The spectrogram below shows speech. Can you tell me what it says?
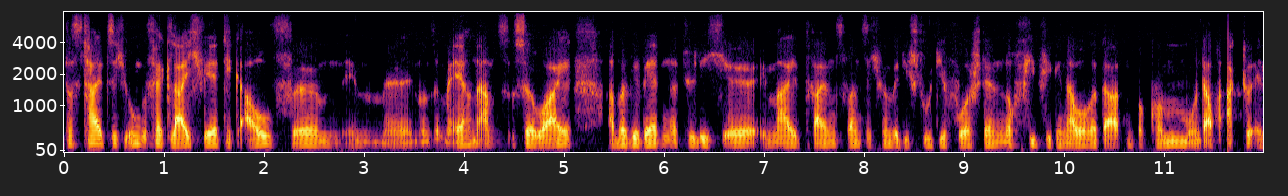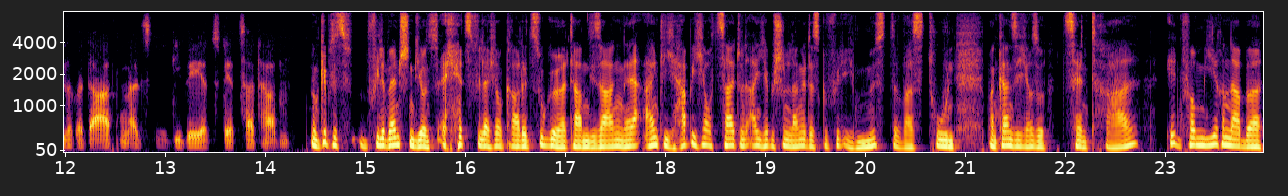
das teilt sich ungefähr gleichwertig auf ähm, in unserem Ehrenamts-Survey. Aber wir werden natürlich im Mai 23, wenn wir die Studie vorstellen, noch viel, viel genauere Daten bekommen und auch aktuellere Daten als die, die wir jetzt derzeit haben haben. Nun gibt es viele Menschen, die uns jetzt vielleicht auch gerade zugehört haben, die sagen, naja, eigentlich habe ich auch Zeit und eigentlich habe ich schon lange das Gefühl, ich müsste was tun. Man kann sich also zentral informieren, aber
